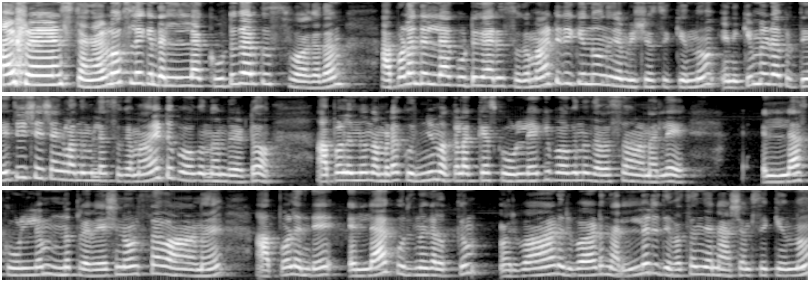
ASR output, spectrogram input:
ഹായ് ഫ്രണ്ട്സ് ചങ്ങായി വ്ളോഗ്സിലേക്ക് എന്റെ എല്ലാ കൂട്ടുകാർക്കും സ്വാഗതം. അപ്പോൾ എന്റെ എല്ലാ കൂട്ടുകാരും സുഖമായിട്ടിരിക്കുന്നു എന്ന് ഞാൻ വിശ്വസിക്കുന്നു. എനിക്കും ഇവിടെ പ്രത്യേകിച്ച് വിശേഷങ്ങളൊന്നുമില്ല സുഖമായിട്ട് പോകുന്നുണ്ട് കേട്ടോ. അപ്പോൾ ഇന്ന് നമ്മുടെ കുഞ്ഞു മക്കളൊക്കെ സ്കൂളിലേക്ക് പോകുന്ന ദിവസമാണല്ലേ? എല്ലാ സ്കൂളിലും ഇന്ന് പ്രവേശനോത്സവമാണ്. അപ്പോൾ എന്റെ എല്ലാ കുരുന്നുകൾക്കും ഒരുപാട് ഒരുപാട് നല്ലൊരു ദിവസം ഞാൻ ആശംസിക്കുന്നു.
